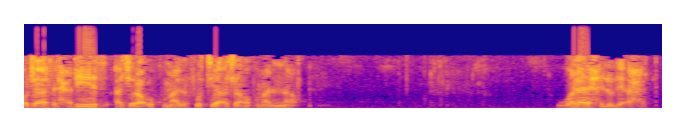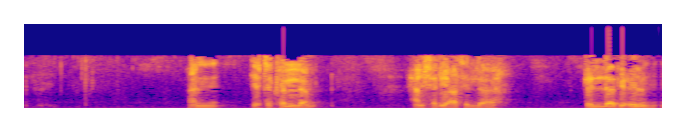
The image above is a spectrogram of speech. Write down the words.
وجاء في الحديث أجرأكم على الفتيا أجرأكم على النار. ولا يحل لأحد أن يتكلم عن شريعة الله إلا بعلم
